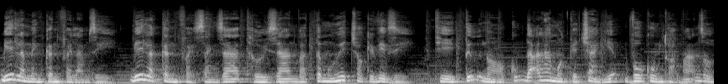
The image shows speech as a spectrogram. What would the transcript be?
biết là mình cần phải làm gì biết là cần phải dành ra thời gian và tâm huyết cho cái việc gì thì tự nó cũng đã là một cái trải nghiệm vô cùng thỏa mãn rồi.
